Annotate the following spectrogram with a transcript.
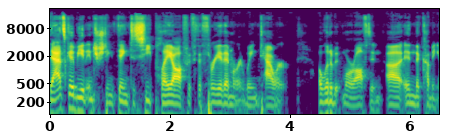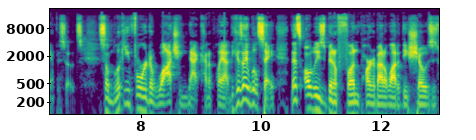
That's going to be an interesting thing to see play off if the three of them are in Wayne Tower a little bit more often uh, in the coming episodes. So I'm looking forward to watching that kind of play out because I will say that's always been a fun part about a lot of these shows is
